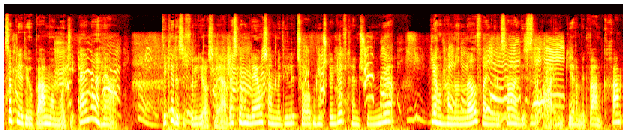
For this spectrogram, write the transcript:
så bliver det jo bare mormor Diana her. Det kan det selvfølgelig også være. Hvad skal hun lave sammen med lille Torben? Hun skal løfte hans humør. Giver hun ham noget mad fra inventarlisten? Ej, hun giver ham et varmt kram.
